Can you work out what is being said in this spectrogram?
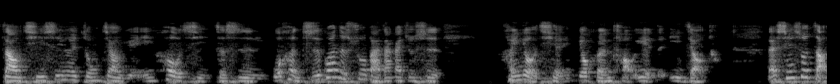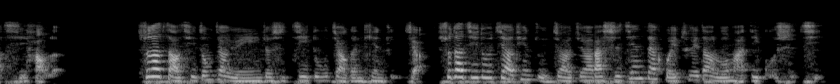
早期是因为宗教原因，后期则是我很直观的说法，大概就是很有钱又很讨厌的异教徒。来，先说早期好了。说到早期宗教原因，就是基督教跟天主教。说到基督教、天主教，就要把时间再回推到罗马帝国时期。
